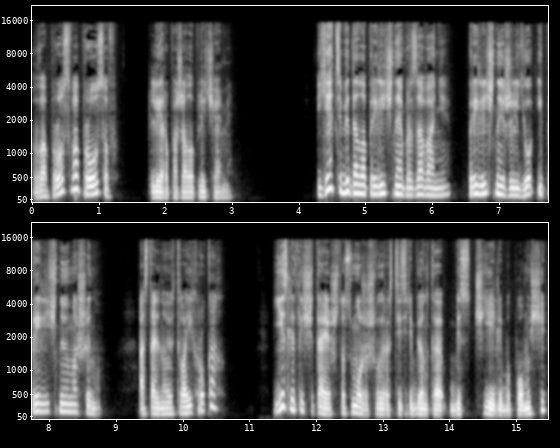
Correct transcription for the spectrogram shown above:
«Вопрос вопросов», — Лера пожала плечами. «Я тебе дала приличное образование, приличное жилье и приличную машину. Остальное в твоих руках. Если ты считаешь, что сможешь вырастить ребенка без чьей-либо помощи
